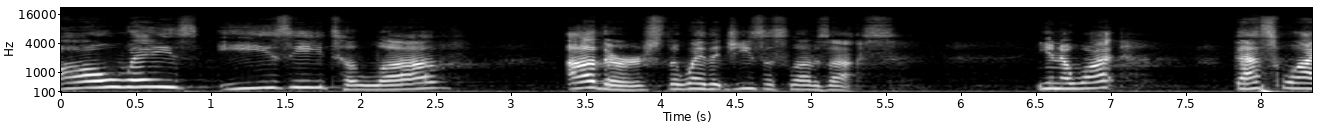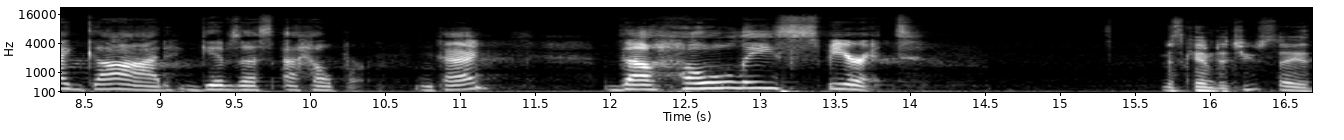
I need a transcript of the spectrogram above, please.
always easy to love others the way that Jesus loves us. You know what? That's why God gives us a helper, okay? The Holy Spirit. Miss Kim, did you say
